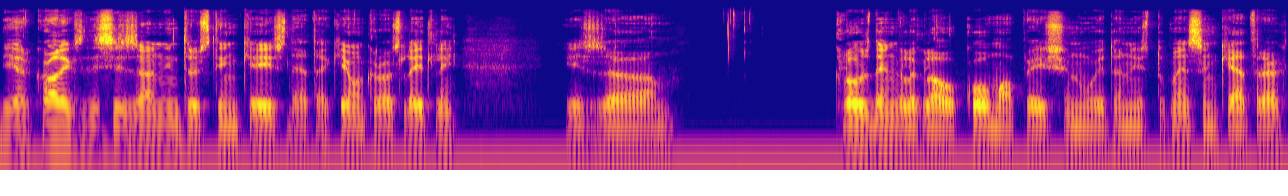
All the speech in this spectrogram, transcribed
Dear colleagues, this is an interesting case that I came across lately. Is a closed angle glaucoma patient with an intumescent cataract.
